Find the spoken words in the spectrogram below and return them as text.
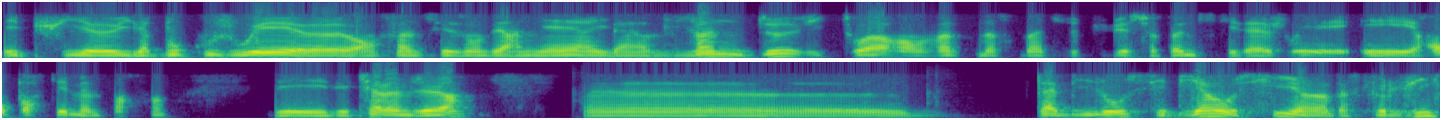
Et puis, euh, il a beaucoup joué euh, en fin de saison dernière. Il a 22 victoires en 29 matchs depuis l'US Open, parce qu'il a joué et, remporté même parfois des, des challengers. Euh, Tabilo, c'est bien aussi, hein, parce que lui,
